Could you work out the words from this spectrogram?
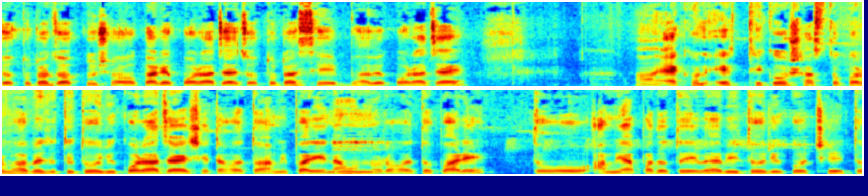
যতটা যত্ন সহকারে করা যায়, যতটা সেফভাবে করা যায়। এখন এর থেকেও স্বাস্থ্যকরভাবে যদি তৈরি করা যায়, সেটা হয়তো আমি পারি না, অন্যরা হয়তো পারে। তো আমি আপাতত এভাবেই তৈরি করছি। তো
